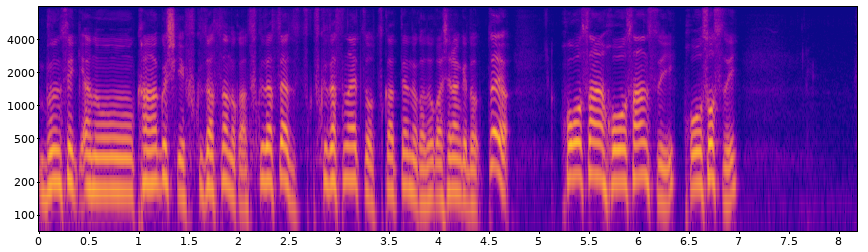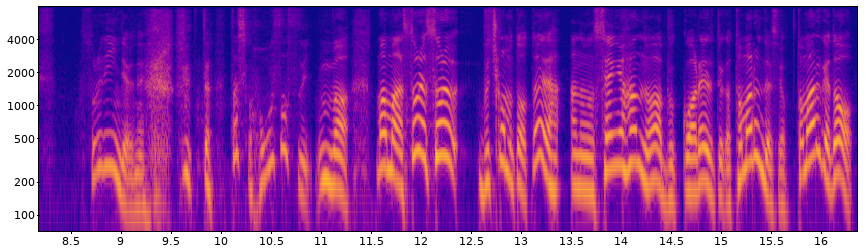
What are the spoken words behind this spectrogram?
分析、あのー、化学式複雑なのか、複雑なやつ、複雑なやつを使ってるのかどうか知らんけど、例えば、放酸、放酸水放素水それでいいんだよね 確か放素水まあ、まあまあ、それ、それぶち込むと、とりあえず、あの、制御反応はぶっ壊れるというか止まるんですよ。止まるけど、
